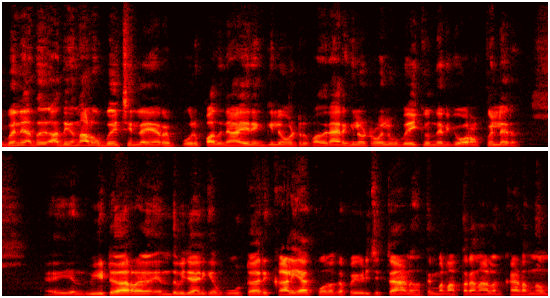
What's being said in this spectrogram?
ഇവന് അത് അധികം നാൾ ഉപയോഗിച്ചില്ല. ഏറെ ഒരു പതിനായിരം കിലോമീറ്റർ പതിനായിരം കിലോമീറ്റർ പോലും ഉപയോഗിക്കുമെന്ന് എനിക്ക് ഉറപ്പില്ലായിരുന്നു. എന്ത് വീട്ടുകാർ എന്ത് വിചാരിക്കും കൂട്ടുകാർ കളിയാക്കുമെന്നൊക്കെ പേടിച്ചിട്ടാണ് സത്യം പറഞ്ഞാൽ അത്രയും നാളും കിടന്നും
